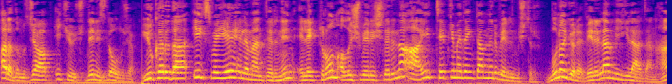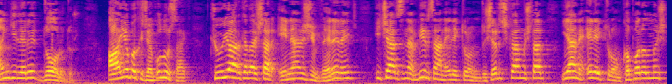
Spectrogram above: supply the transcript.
Aradığımız cevap 2-3 denizli olacak. Yukarıda X ve Y elementlerinin elektron alışverişlerine ait tepkime denklemleri verilmiştir. Buna göre verilen bilgilerden hangileri doğrudur? A'ya bakacak olursak Q'ya arkadaşlar enerji vererek içerisinden bir tane elektronu dışarı çıkarmışlar. Yani elektron koparılmış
